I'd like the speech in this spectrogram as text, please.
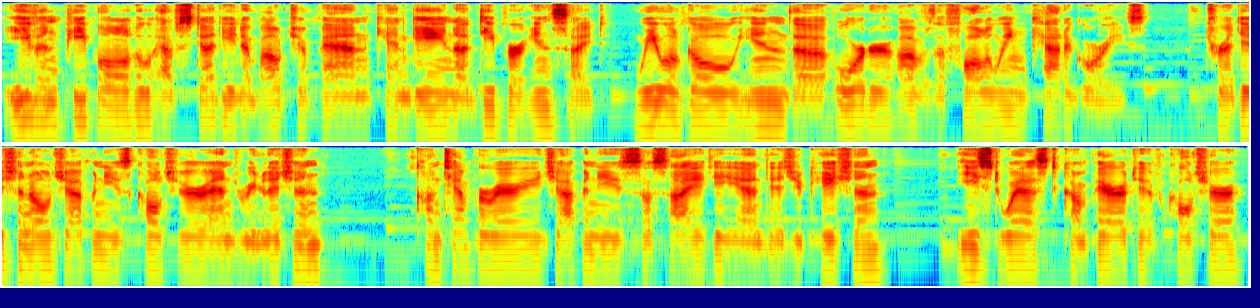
Even people who have studied about Japan can gain a deeper insight. We will go in the order of the following categories traditional Japanese culture and religion, contemporary Japanese society and education, East West comparative culture,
